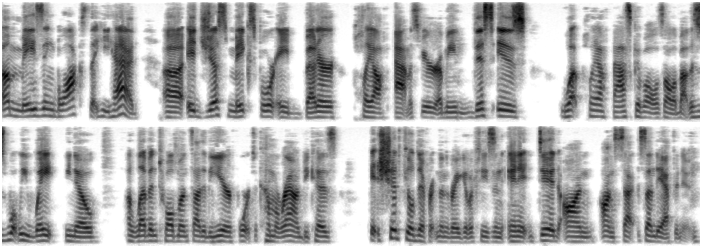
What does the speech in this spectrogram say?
amazing blocks that he had. Uh, it just makes for a better playoff atmosphere. I mean, this is what playoff basketball is all about. This is what we wait, you know, 11, 12 months out of the year for it to come around because it should feel different than the regular season, and it did on on Sunday afternoon.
